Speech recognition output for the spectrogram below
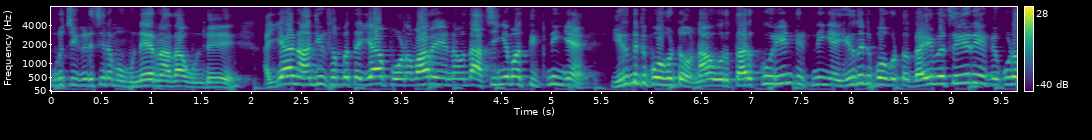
பிடிச்சி கிடிச்சு நம்ம முன்னேறினாதான் உண்டு. ஐயா நாஞ்சில் சம்பத் ஐயா போன வாரம் என்னை வந்து அசிங்கமாக திட்டினீங்க. இருந்துட்டு போகட்டும். நான் ஒரு தற்கூரின்னு திட்டினீங்க. இருந்துட்டு போகட்டும். தயவு செய்து எங்கள் கூட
